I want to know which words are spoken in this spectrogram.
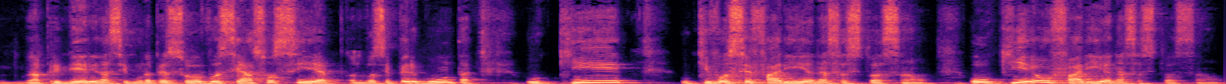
Na primeira e na segunda pessoa, você associa. Quando você pergunta o que o que você faria nessa situação, ou o que eu faria nessa situação,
